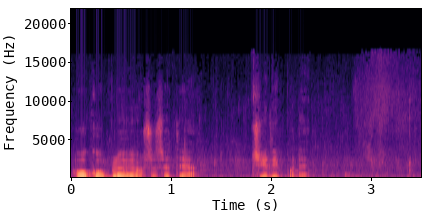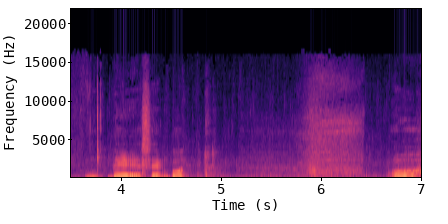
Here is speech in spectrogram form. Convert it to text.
HK blö och så sätter jag chili på det. Det är sen gott. Åh.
